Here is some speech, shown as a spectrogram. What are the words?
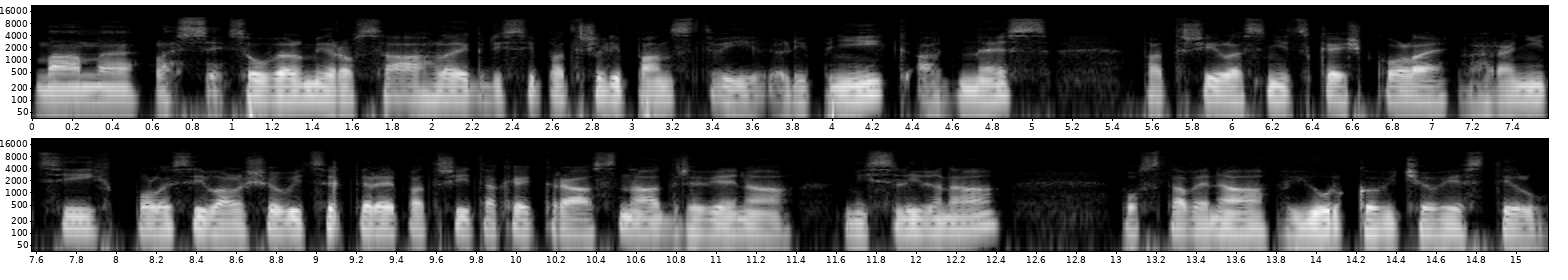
máme lesy. Jsou velmi rozsáhlé, kdysi patřili panství Lipník a dnes patří lesnické škole v Hranicích, po lesi Valšovice, které patří také krásná dřevěná myslivna, postavená v Jurkovičově stylu.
